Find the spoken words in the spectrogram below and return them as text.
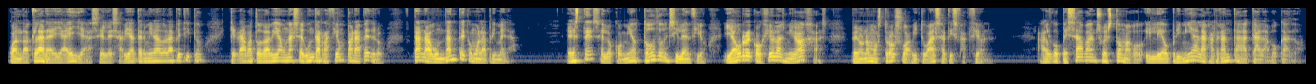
Cuando a Clara y a ella se les había terminado el apetito, quedaba todavía una segunda ración para Pedro, tan abundante como la primera. Este se lo comió todo en silencio y aún recogió las migajas, pero no mostró su habitual satisfacción. Algo pesaba en su estómago y le oprimía la garganta a cada bocado.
